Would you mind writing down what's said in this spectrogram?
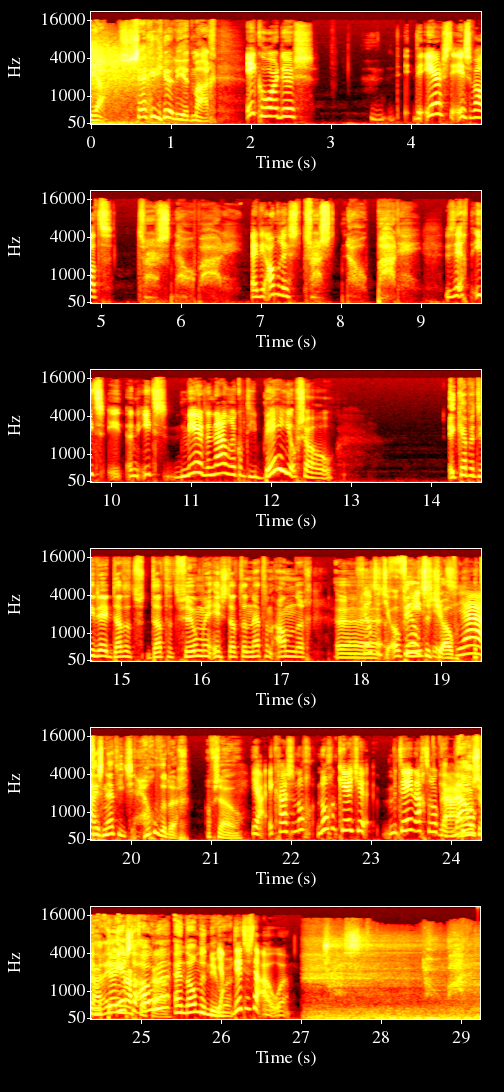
Ja, zeggen jullie het maar. Ik hoor dus... De eerste is wat... Trust nobody. En die andere is trust nobody. Dus echt iets, een iets meer de nadruk op die B of zo. Ik heb het idee dat het, dat het veel meer is dat er net een ander... eh, Filtertje overheen filtertje over. ja. Het is net iets helderder. Of zo. Ja, ik ga ze nog, nog een keertje meteen achter elkaar. Doen ze elkaar. meteen Eerst de oude elkaar. en dan de nieuwe. Ja, dit is de oude. Trust nobody.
